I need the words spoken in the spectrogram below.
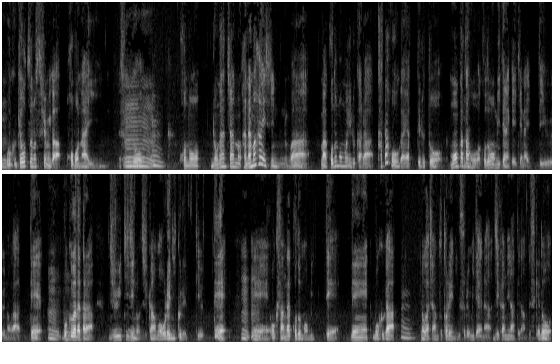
ん。僕共通の趣味がほぼないんですけど。こののがちゃんの生配信は、まあ子供もいるから、片方がやってると、もう片方は子供を見てなきゃいけないっていうのがあって、うん。僕はだから、11時の時間は俺にくれって言って、うんうんえー奥さんが子供を見て、で、僕がうん。のがちゃんとトレーニングするみたいな時間になってたんですけど、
